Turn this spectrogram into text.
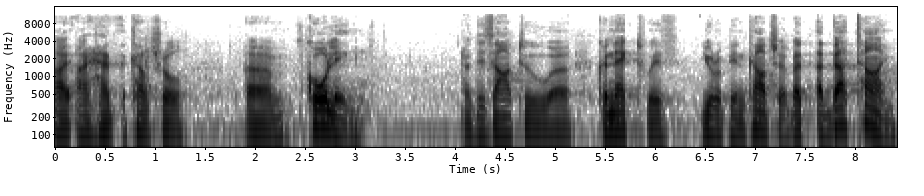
I, I had a cultural um, calling a desire to uh, connect with European culture. But at that time,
